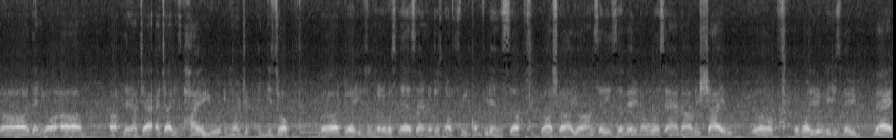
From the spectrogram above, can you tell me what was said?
Uh, then you are um, uh, then HR, is hire you in your in this job. But uh, it is nervousness and it does not feel confidence. Uh, your, uh, your answer is uh, very nervous and uh, very shy. Uh, your body language is very bad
